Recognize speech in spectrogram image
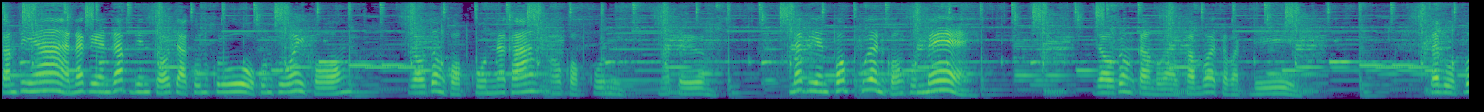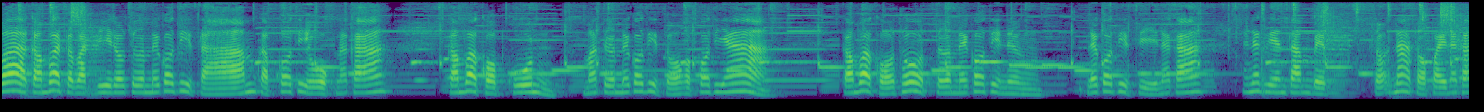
คำที่ห้านักเรียนรับดินสอจากคุณครู คุณครูให้ของ เราต้องขอบคุณนะคะเอาขอบคุณมาเติม นักเรียนพบเพื่อนของคุณแม่ เราต้องการกล่าคำว่าสวัสดี สรุปว่าคำว่าสวัสดีเราเติมในข้อที่สามกับข้อที่หกนะคะคำว่าขอบคุณ มาเติมในข้อที่สองกับข้อที่ห้าคำว่าขอโทษเติมในข้อที่หนึ่งและข้อที่สี่นะคะให้นักเรียนทำแบบต่อหน้าต่อไปนะคะ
